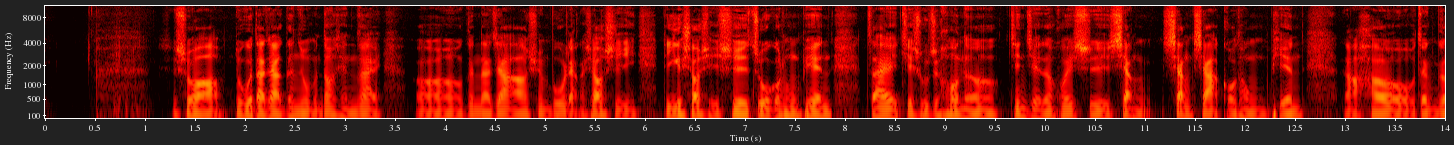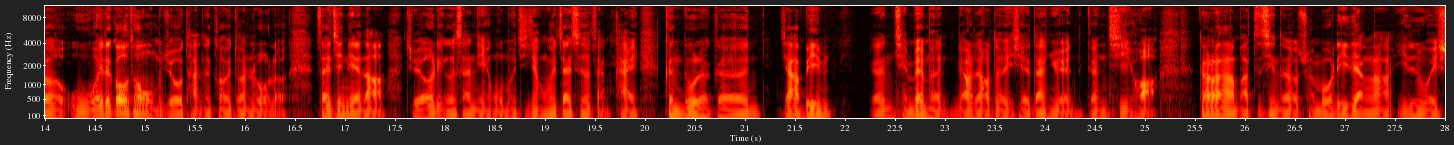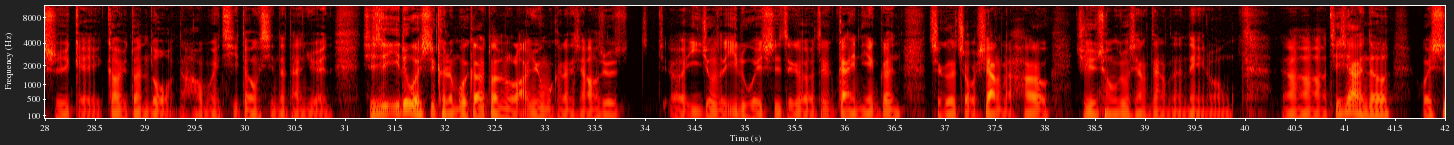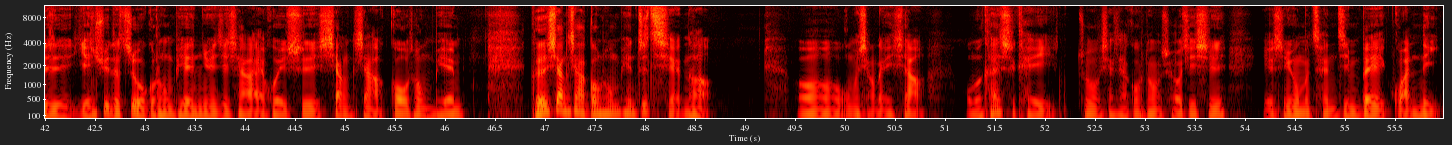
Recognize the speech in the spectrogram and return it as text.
是说啊，如果大家跟着我们到现在。呃，跟大家宣布两个消息。第一个消息是自我沟通篇，在结束之后呢，进阶的会是向向下沟通篇，然后整个五维的沟通我们就谈的告一段落了。在今年啊，就是二零二三年，我们即将会再次展开更多的跟嘉宾。跟前辈们聊聊的一些单元跟计划，当然把之前的传播力量啊，一日为师给告一段落，然后我们会启动新的单元。其实一日为师可能不会告一段落啦，因为我们可能想要就呃依旧的一日为师这个这个概念跟这个走向，然后继续创作像这样的内容。那接下来呢，会是延续的自我沟通篇，因为接下来会是向下沟通篇。可是向下沟通篇之前呢，哦，我们想了一下。我们开始可以做向下沟通的时候，其实也是因为我们曾经被管理，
